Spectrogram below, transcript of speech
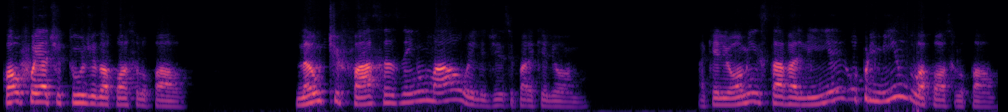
Qual foi a atitude do apóstolo Paulo? Não te faças nenhum mal, ele disse para aquele homem. Aquele homem estava ali oprimindo o apóstolo Paulo.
